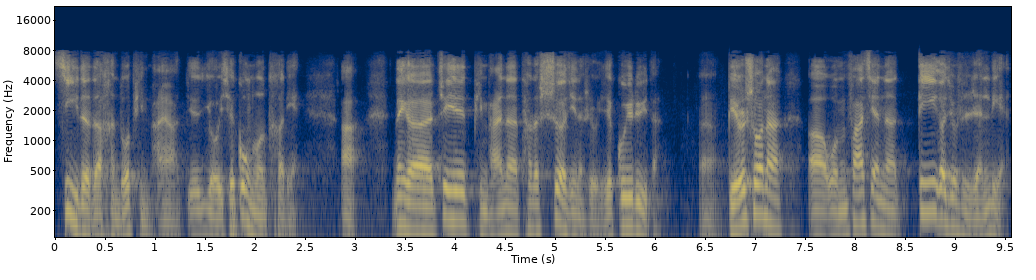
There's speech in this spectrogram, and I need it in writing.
记得的很多品牌啊，有有一些共同的特点啊。那个这些品牌呢，它的设计呢是有一些规律的，嗯，比如说呢，呃，我们发现呢，第一个就是人脸，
